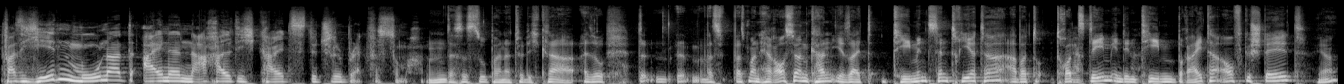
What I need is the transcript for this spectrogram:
quasi jeden Monat eine Nachhaltigkeits-Digital Breakfast zu machen. Mhm, das ist super, natürlich klar. Also was, was man heraushören kann, ihr seid themenzentrierter, aber trotzdem ja. in den Themen breiter aufgestellt, ja.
